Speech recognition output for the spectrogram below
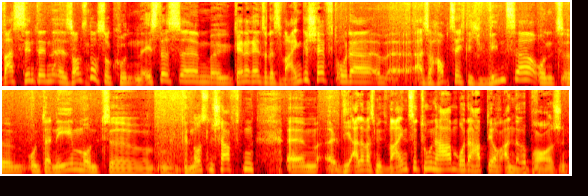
Was sind denn äh, sonst noch so Kunden? Ist das ähm, generell so das Weingeschäft oder äh, also hauptsächlich Winzer und äh, Unternehmen und äh, Genossenschaften, ähm, die alle was mit Wein zu tun haben oder habt ihr auch andere Branchen?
